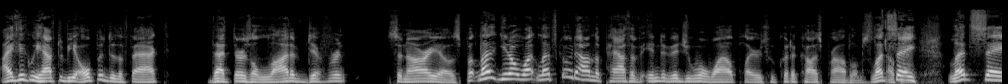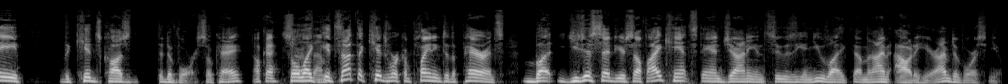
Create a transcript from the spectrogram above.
I think we have to be open to the fact that there's a lot of different scenarios. But let you know what? Let's go down the path of individual wild players who could have caused problems. Let's Okay. say let's say the kids caused the divorce, okay? Okay. So like it's not the kids were complaining to the parents, but you just said to yourself, I can't stand Johnny and Susie and you like them and I'm out of here. I'm divorcing you.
